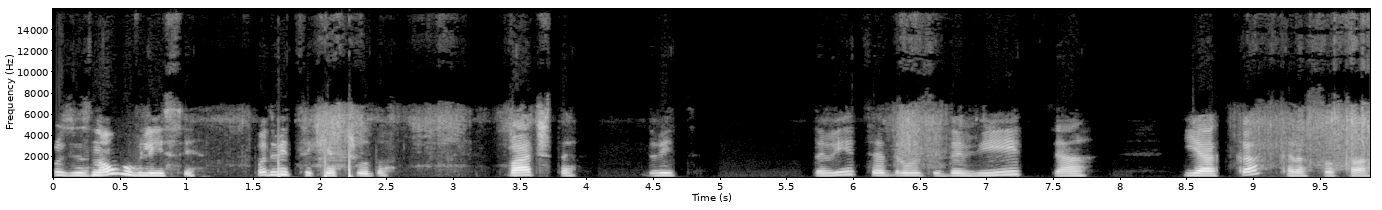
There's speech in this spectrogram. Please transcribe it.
Друзі, знову в лісі. Подивіться, яке чудо. Бачите? Дивіться. Дивіться, друзі, дивіться. Яка красота.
